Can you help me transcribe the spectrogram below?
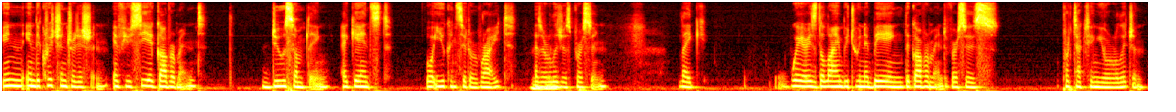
In in the Christian tradition, if you see a government do something against what you consider right as a mm-hmm. religious person, like where is the line between obeying the government versus protecting your religion?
